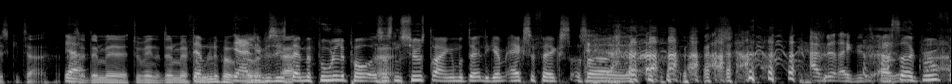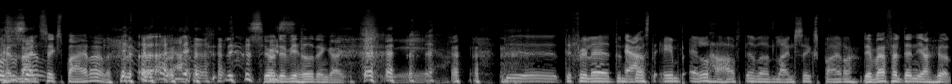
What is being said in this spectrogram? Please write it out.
PRS guitar. Ja. Altså, den med, du ved, den med fuglene på. Ja, lige præcis. hvad? Den med fuglene på, og så Ja. sådan en syvstrenget model igennem Axe-Effects, og så øh, Ej, det er rigtigt. og så groove for sig Ja. Line selv. 6 Spider, eller? Lige det var det, vi havde dengang. Yeah. det, det føler jeg, at den Ja. første amp, alle har haft, det har været en Line 6 Spider. Det er i hvert fald den, jeg har hørt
